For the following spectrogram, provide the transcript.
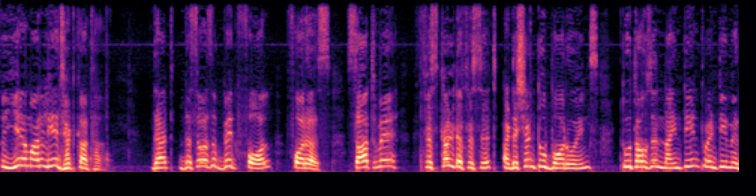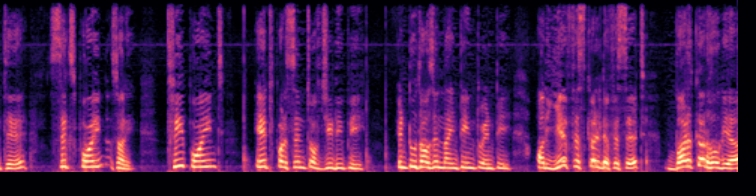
तो ये हमारे लिए झटका था that this was a big fall for us साथ में fiscal deficit addition to borrowings 2019-20 में थे 6 point sorry 3.8 percent of GDP in 2019-20 और ये फ़िज़िकल डेफिसिट बढ़कर हो गया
